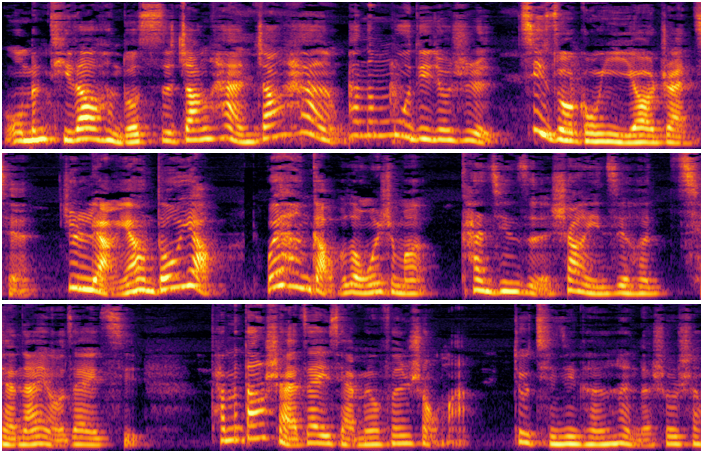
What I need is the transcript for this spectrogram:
我们提到很多次张翰，张翰他的目的就是既做公益又要赚钱，就两样都要。我也很搞不懂为什么阚清子上一季和前男友在一起，他们当时还在一起还没有分手嘛，就勤勤恳恳的收拾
